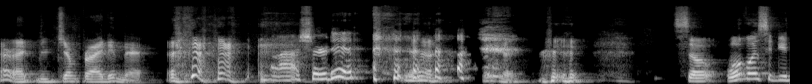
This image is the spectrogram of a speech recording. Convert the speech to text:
All right. You jump right in there. I sure did. yeah. Okay. so, what was it you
